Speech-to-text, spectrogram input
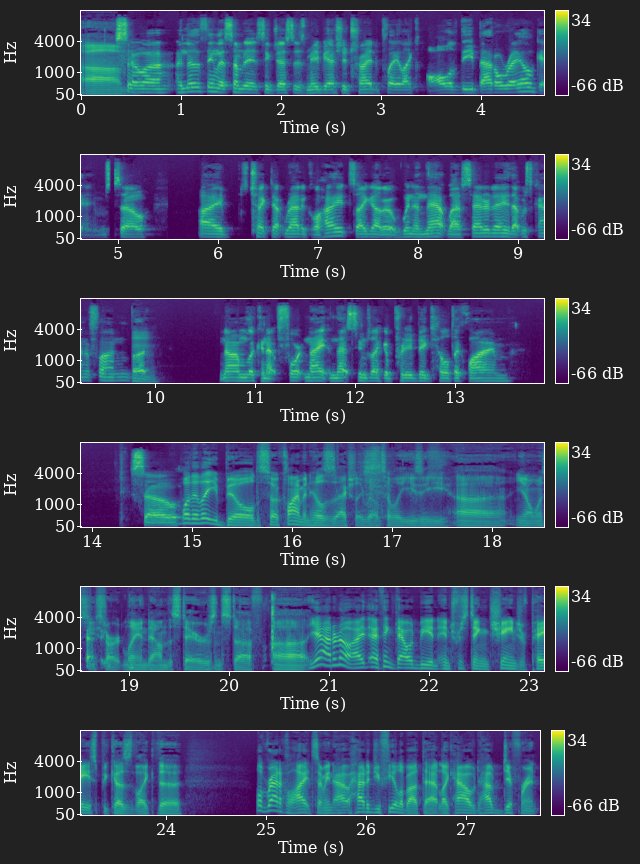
Um, so uh, another thing that somebody had suggested is maybe I should try to play like all of the battle royale games. So I checked out Radical Heights. I got a win in that last Saturday. That was kind of fun. But Mm. now I'm looking at Fortnite, and that seems like a pretty big hill to climb. So Well, they let you build, so climbing hills is actually relatively easy. Uh, you know, once you start laying down the stairs and stuff. Uh, yeah, I don't know. I, I think that would be an interesting change of pace because, like the well, Radical Heights. I mean, how, how did you feel about that? Like, how how different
